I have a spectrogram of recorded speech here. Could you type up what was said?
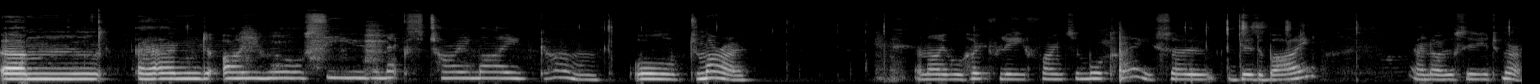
Um, and I will see you the next time I come, or tomorrow. And I will hopefully find some more clay, so goodbye, and I will see you tomorrow.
